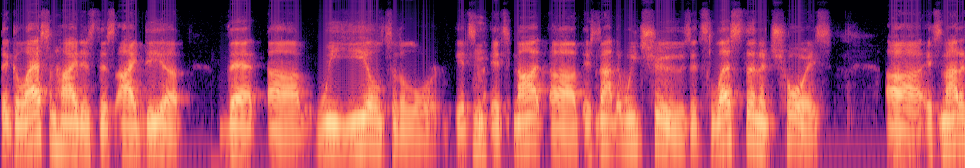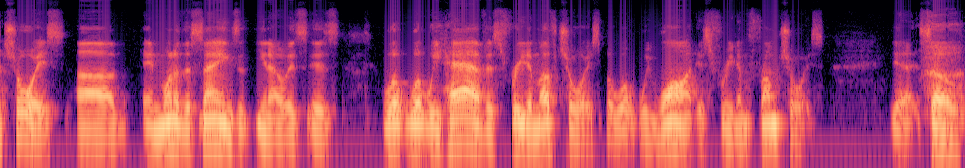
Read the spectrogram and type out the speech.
That Gelassenheit is this idea that uh, we yield to the Lord. It's hmm. it's not uh, it's not that we choose. It's less than a choice. Uh, it's not a choice. Uh, and one of the sayings that you know is is what what we have is freedom of choice, but what we want is freedom from choice. Yeah. So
